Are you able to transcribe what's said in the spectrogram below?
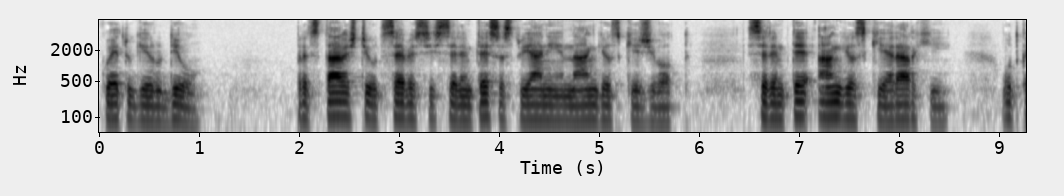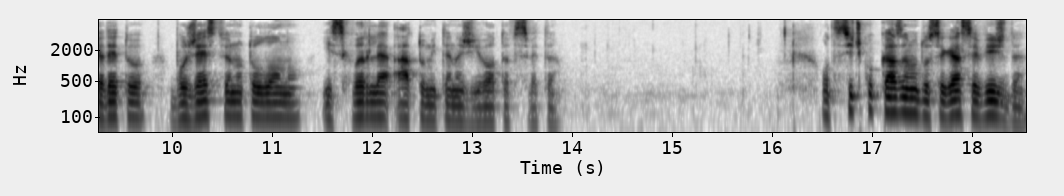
което ги е родило представящи от себе си седемте състояния на ангелския живот, седемте ангелски иерархии, откъдето божественото лоно изхвърля атомите на живота в света. От всичко казано до сега се вижда,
